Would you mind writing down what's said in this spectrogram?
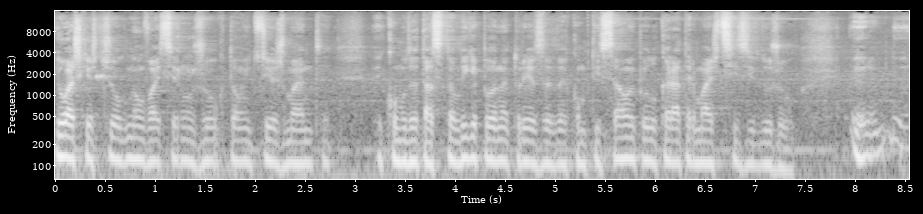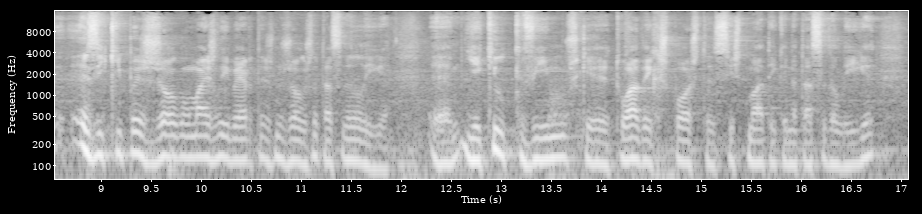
Eu acho que este jogo não vai ser um jogo tão entusiasmante como o da Taça da Liga, pela natureza da competição e pelo caráter mais decisivo do jogo. Eh, as equipas jogam mais libertas nos jogos da Taça da Liga. Eh, e aquilo que vimos, que é a atuada e resposta sistemática na Taça da Liga, eh, eh,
